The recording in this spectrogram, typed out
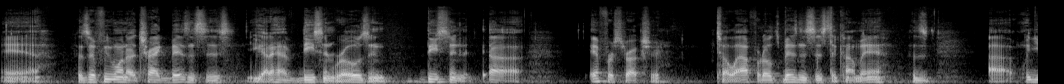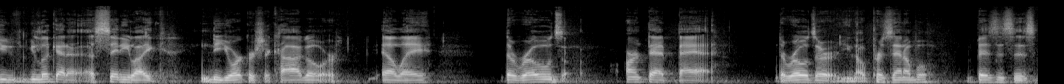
and because if we want to attract businesses, you gotta have decent roads and decent uh, infrastructure to allow for those businesses to come in. Because uh, when you you look at a, a city like New York or Chicago or L.A., the roads aren't that bad. The roads are, you know, presentable. Businesses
